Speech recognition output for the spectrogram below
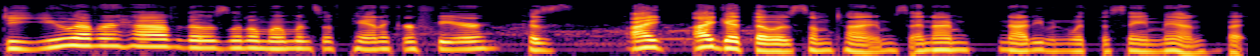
do you ever have those little moments of panic or fear? Because I I get those sometimes, and I'm not even with the same man, but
